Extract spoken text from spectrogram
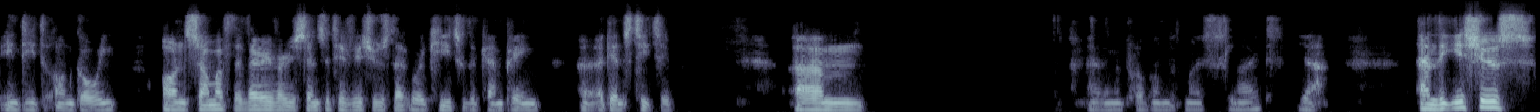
indeed ongoing on some of the very very sensitive issues that were key to the campaign uh, against TTIP. Um, having a problem with my slides. Yeah. And the issues,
